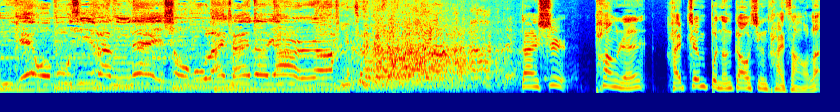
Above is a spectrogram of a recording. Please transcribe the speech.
你姐我不稀罕你那瘦骨来柴的样儿啊。但是。胖人还真不能高兴太早了。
